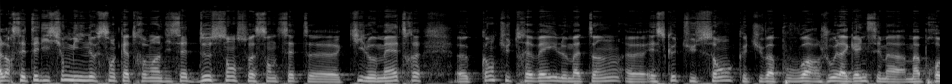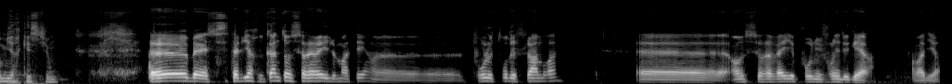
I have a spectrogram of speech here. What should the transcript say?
Alors cette édition 1997, 267 km. quand tu te réveilles le matin, euh, est-ce que tu sens que tu vas pouvoir jouer la gagne? C'est ma, première question. Euh, ben, C'est-à-dire que quand on se réveille le matin euh, pour le Tour des Flandres, on se réveille pour une journée de guerre, on va dire.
